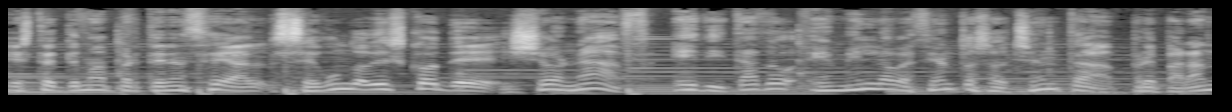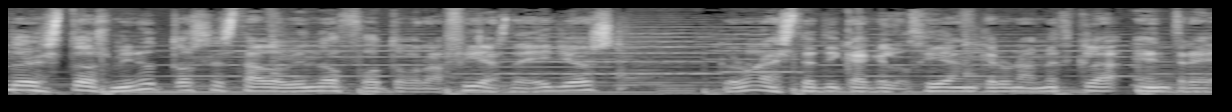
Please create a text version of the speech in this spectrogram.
Este tema pertenece al segundo disco de Af, editado en 1980. Preparando estos minutos he estado viendo fotografías de ellos con una estética que lucían que era una mezcla entre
